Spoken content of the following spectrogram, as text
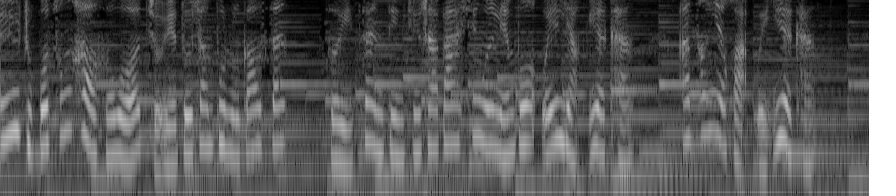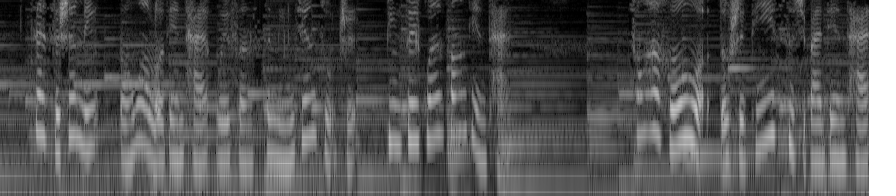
由于主播聪浩和我九月都将步入高三，所以暂定金沙吧新闻联播为两月刊，阿仓夜话为月刊。在此声明，本网络电台为粉丝民间组织，并非官方电台。聪浩和我都是第一次举办电台，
